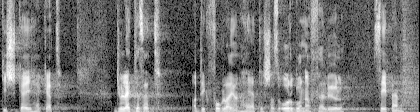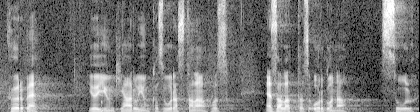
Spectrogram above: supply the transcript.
kis kejheket. Gyülekezet addig foglaljon helyet, és az orgona felől szépen körbe jöjjünk, járuljunk az úrasztalához. Ez alatt az orgona szól.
